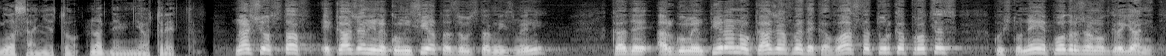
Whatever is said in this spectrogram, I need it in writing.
гласањето на дневниот ред. Нашиот став е кажан и на Комисијата за уставни измени, каде аргументирано кажавме дека власта турка процес кој што не е подржан од граѓаните.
